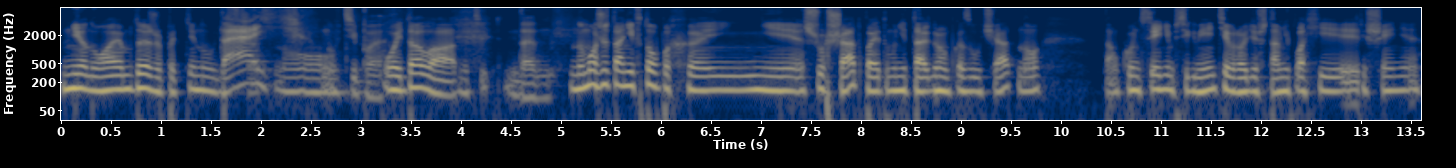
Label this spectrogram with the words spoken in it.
Не, ну AMD же подтянули. Да, ну, ну, типа... Ой, да ладно. Типа. Да. Ну, может, они в топах э, не шуршат, поэтому не так громко звучат, но там в каком-нибудь среднем сегменте вроде же там неплохие решения.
